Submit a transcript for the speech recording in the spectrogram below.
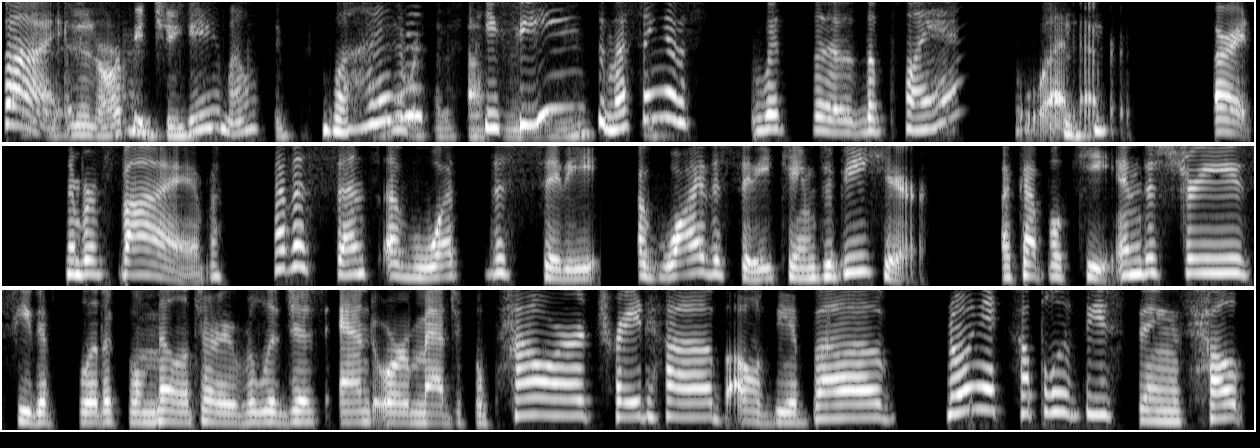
Five. in an RPG game, I don't think What? had this happen in a game. PCs messing us with the, the plan? Whatever. Mm-hmm. All right. Number five, have a sense of what the city, of why the city came to be here. A couple key industries, seat of political, military, religious, and or magical power, trade hub, all of the above. Knowing a couple of these things help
